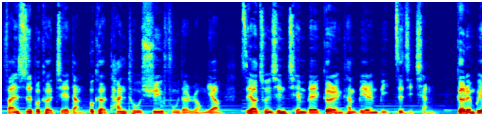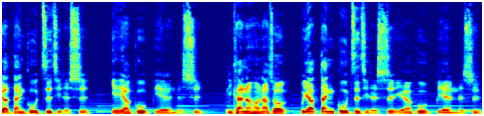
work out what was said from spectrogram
凡事不可结党，不可贪图虚浮的荣耀，只要存心谦卑。个人看别人比自己强，个人不要单顾自己的事，也要顾别人的事。你看呢？哈，他说不要单顾自己的事，也要顾别人的事。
